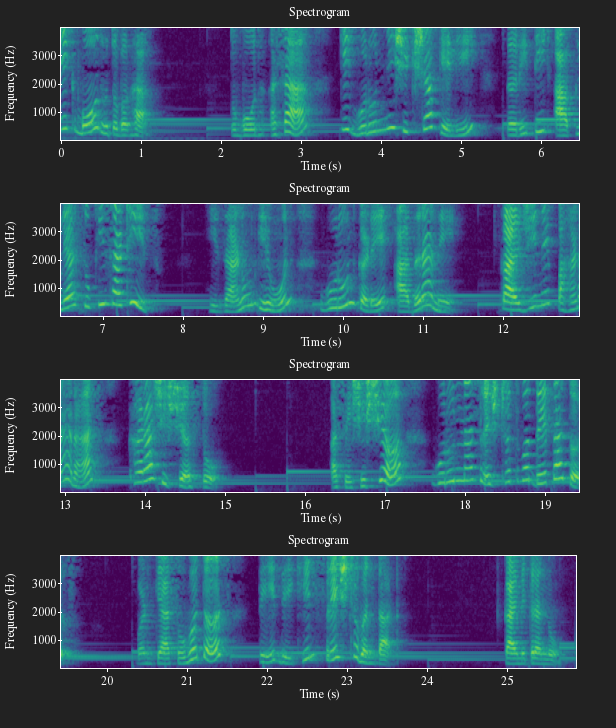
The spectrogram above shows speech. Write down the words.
एक बोध होतो बघा. तो बोध असा की गुरूंनी शिक्षा केली तरी ती आपल्या चुकीसाठीच. हे जाणून घेऊन गुरूंकडे आदराने काळजीने पाहणाराच खरा शिष्य असतो. असे शिष्य गुरूंना श्रेष्ठत्व देतातच पण त्यासोबतच ते देखील श्रेष्ठ बनतात. काय मित्रांनो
